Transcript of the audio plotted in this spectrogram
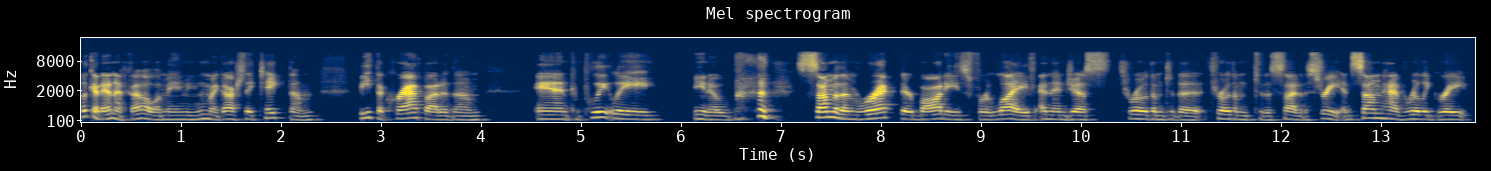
look at NFL. I mean, oh my gosh, they take them, beat the crap out of them, and completely, you know, some of them wreck their bodies for life, and then just throw them to the throw them to the side of the street. And some have really great,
